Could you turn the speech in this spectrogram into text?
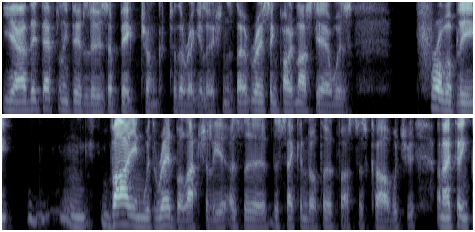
Yeah, they definitely did lose a big chunk to the regulations. The Racing Point last year was probably vying with Red Bull actually as the the second or third fastest car, which and I think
